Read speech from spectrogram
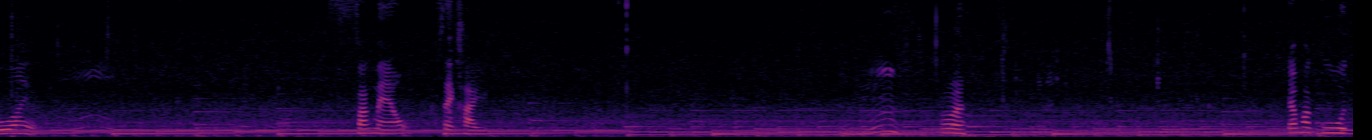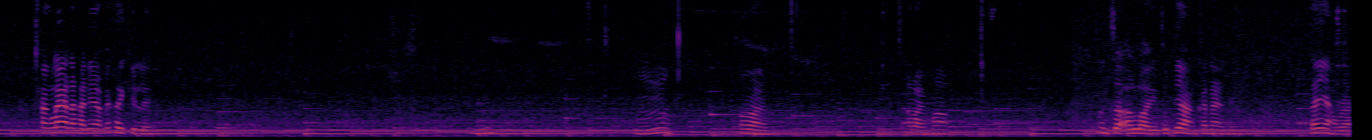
ด้วย ฟักแมว ใส่ไข่ ยำผักกูดครั้งแรกนะคะเนี่ยไม่เคยกินเลยอืมอร่อย อร่อยมาก มันจะอร่อยทุกอย่างขนาดนี้ ได้อย่างไร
